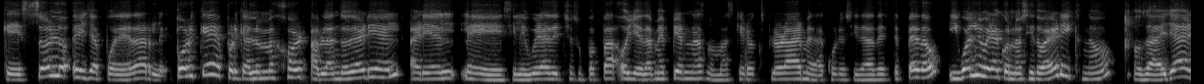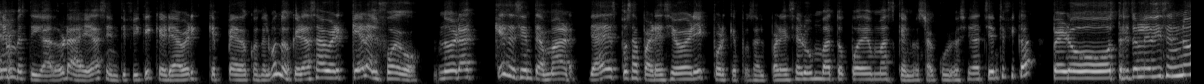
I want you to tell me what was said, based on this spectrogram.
que solo ella puede darle. ¿Por qué? Porque a lo mejor, hablando de Ariel, Ariel, si le hubiera dicho a su papá, oye, dame piernas, nomás quiero explorar, me da curiosidad de este pedo, igual le hubiera conocido a Eric, ¿no? O sea, ella era investigadora, era científica y quería ver qué pedo con el mundo, quería saber qué era el fuego, no era qué se siente amar. Ya después apareció Eric porque pues al parecer un vato puede más que nuestra curiosidad científica, pero Triton le dice no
